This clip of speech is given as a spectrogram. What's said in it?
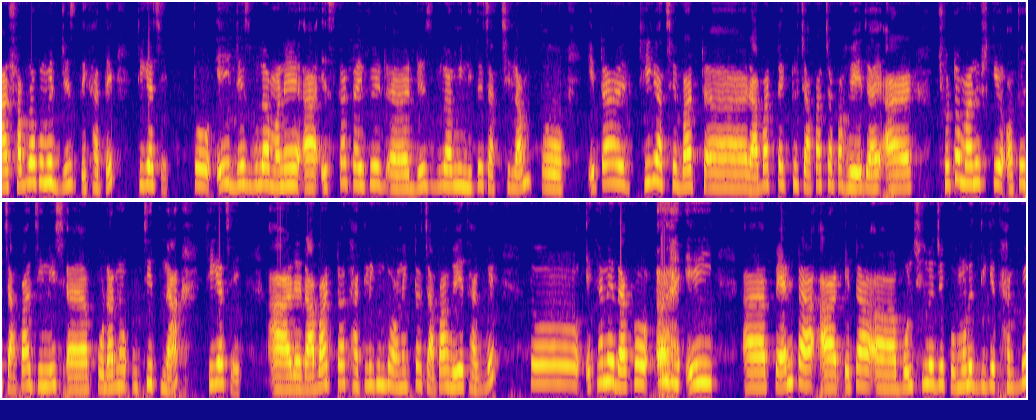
আর সব রকমের ড্রেস দেখাতে, ঠিক আছে? তো এই ড্রেসগুলো মানে স্কার টাইপের ড্রেসগুলো আমি নিতে চাচ্ছিলাম। তো এটা ঠিক আছে বাট রাবারটা একটু চাপা চাপা হয়ে যায়। আর ছোট মানুষকে অত চাপা জিনিস পরানো উচিত না, ঠিক আছে? আর রাবারটা থাকলে কিন্তু অনেকটা চাপা হয়ে থাকবে। তো এখানে দেখো, এই প্যান্টটা আর এটা বলছিল যে কোমরের দিকে থাকবে,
